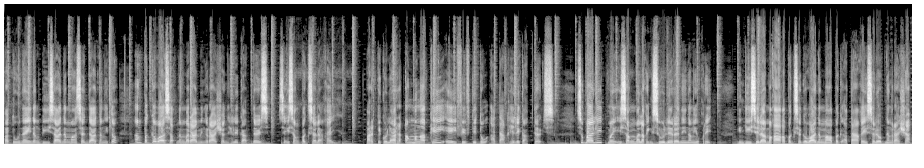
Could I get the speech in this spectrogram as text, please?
Patunay ng bisa ng mga sandatang ito ang pagkawasak ng maraming Russian helicopters sa isang pagsalakay. Partikular ang mga Ka-52 attack helicopters. Subalit may isang malaking suliranin ng Ukraine. Hindi sila makakapagsagawa ng mga pag-atake sa loob ng Russia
